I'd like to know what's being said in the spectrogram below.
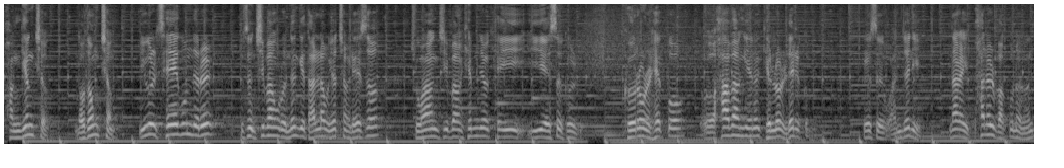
환경청, 노동청 이걸 세 군데를 우선 지방으로 넘겨달라고 요청을 해서 중앙지방협력회의에서 그걸 거론을 했고 어, 하반기에는 결론을 내릴 겁니다. 그래서 완전히 나라의 판을 바꾸는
